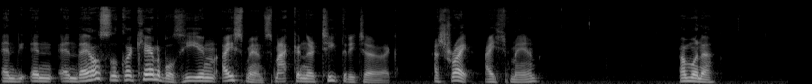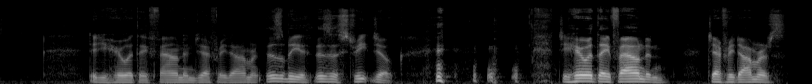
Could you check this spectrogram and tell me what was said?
and and and they also look like cannibals. He and Iceman smacking their teeth at each other. Like, that's right, Iceman. I'm gonna. Did you hear what they found in Jeffrey Dahmer? This will be a, this is a street joke. Did you hear what they found in Jeffrey Dahmer's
